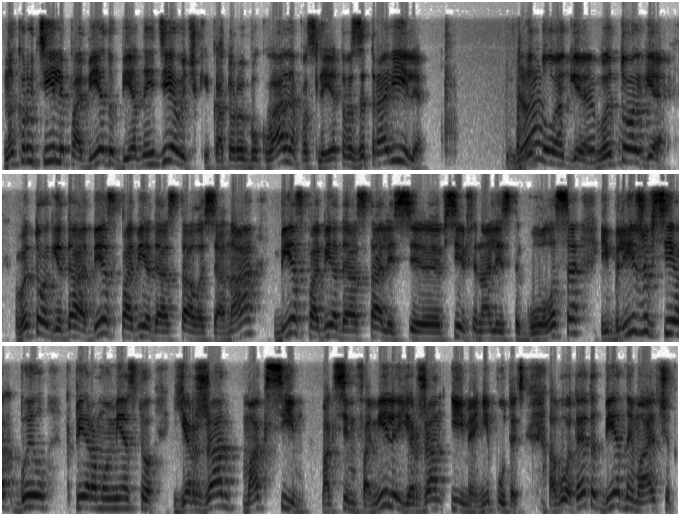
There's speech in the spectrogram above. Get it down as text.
накрутили победу бедной девочки, которую буквально после этого затравили. Да? В итоге, в итоге в итоге, да, без победы осталась она, без победы остались э, все финалисты «Голоса», и ближе всех был к первому месту Ержан Максим. Максим фамилия, Ержан имя, не путать. А вот этот бедный мальчик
